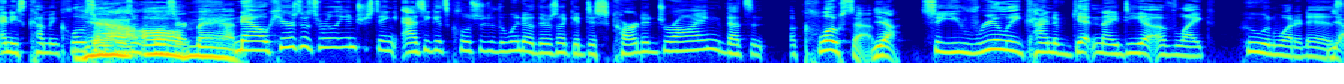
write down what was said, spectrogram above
and he's coming closer Yeah, and closer and oh, man. now here's what's really interesting as he gets closer to the window there's like a discarded drawing that's an, a close-up Yeah. so you really kind of get an idea of like who and what it is Yeah.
